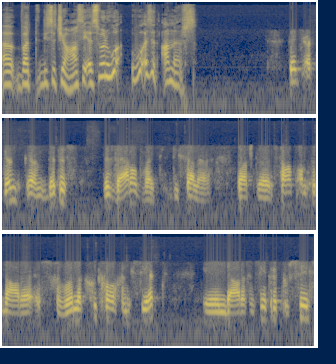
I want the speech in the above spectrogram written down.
uh, wat die situasie is. So hoe hoe is dit anders? Kyk, ek dink um, dit is dis wêreldwyd dieselfde dat die staatsamptenare is gewoonlik goed georganiseer en daar is 'n sekere proses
